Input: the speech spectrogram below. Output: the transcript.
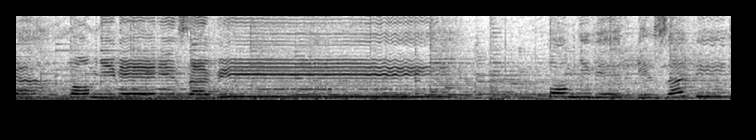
купайся, помни, верь и зови. Помни, верь и зови,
